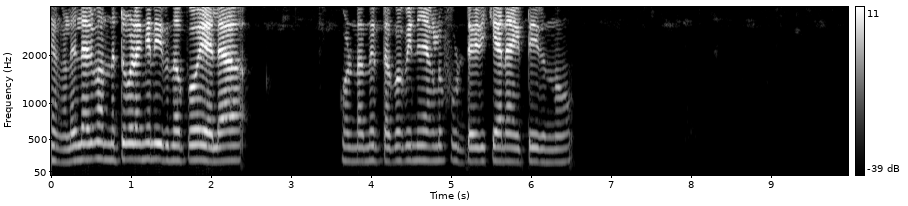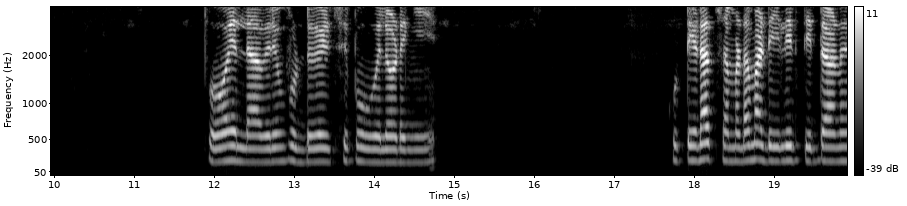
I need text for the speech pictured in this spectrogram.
ഞങ്ങളെല്ലാവരും വന്നിട്ട് ഇവിടെ ഇങ്ങനെ ഇരുന്നപ്പോൾ ഇല കൊണ്ടുവന്നിട്ടപ്പോൾ പിന്നെ ഞങ്ങൾ ഫുഡ് കഴിക്കാനായിട്ടിരുന്നു. ഇപ്പോൾ എല്ലാവരും ഫുഡ് കഴിച്ച് പോവൽ തുടങ്ങി കുട്ടിയുടെ അച്ഛമ്മയുടെ മടിയിലിരുത്തിയിട്ടാണ്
